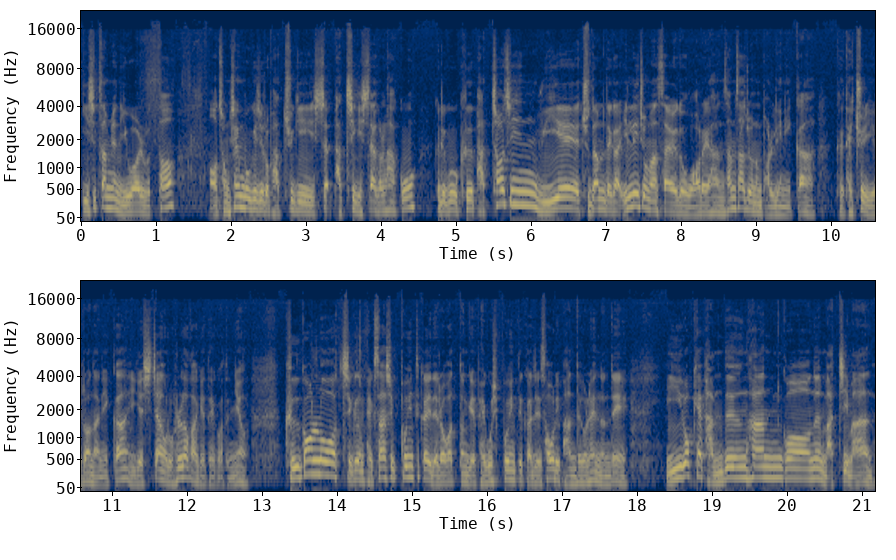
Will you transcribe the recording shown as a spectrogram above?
23년 2월부터 어, 정책 모기지로 받치기, 시작, 받치기 시작을 하고 그리고 그 받쳐진 위에 주담대가 1, 2조만 쌓여도 월에 한 3, 4조는 벌리니까 그 대출이 일어나니까 이게 시장으로 흘러가게 되거든요. 그걸로 지금 140포인트까지 내려갔던 게 150포인트까지 서울이 반등을 했는데 이렇게 반등한 거는 맞지만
